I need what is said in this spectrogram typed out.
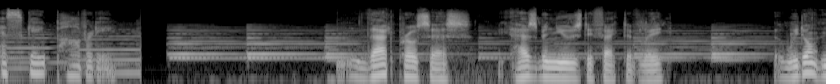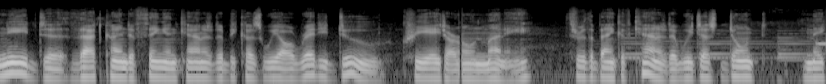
escape poverty. That process has been used effectively. We don't need uh, that kind of thing in Canada because we already do create our own money through the Bank of Canada. We just don't make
